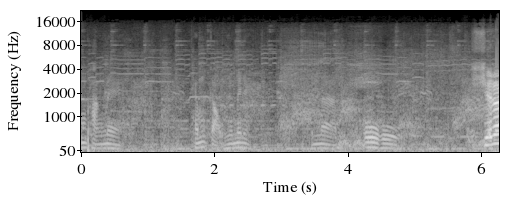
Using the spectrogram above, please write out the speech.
มป์พังแน่แคมป์เก่าใช่ไหมเนี่ยนหน้าโอ้โห เชยได้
